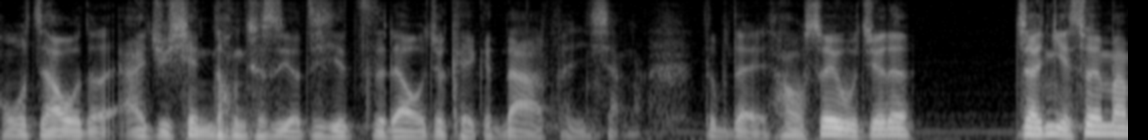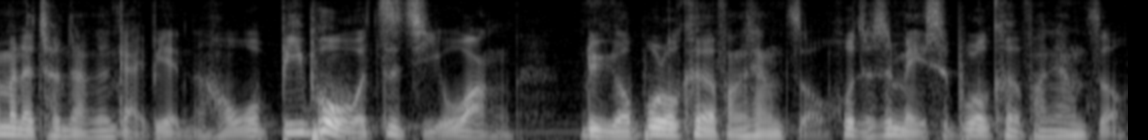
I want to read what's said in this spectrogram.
我只要我的 IG 限动就是有这些资料，我就可以跟大家分享，对不对？好，所以我觉得人也是会慢慢的成长跟改变。然后我逼迫我自己往旅游布洛克的方向走，或者是美食布洛克的方向走。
